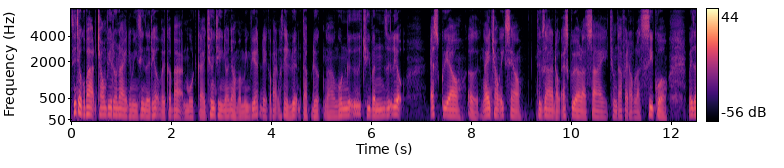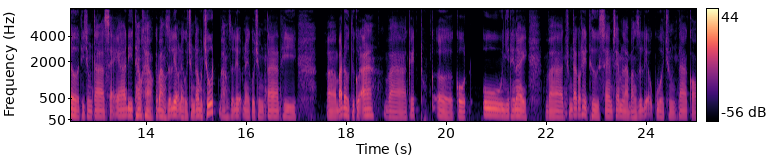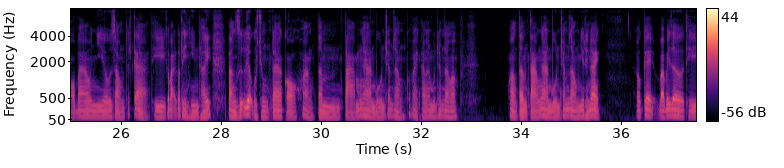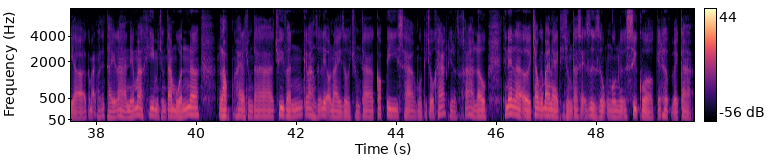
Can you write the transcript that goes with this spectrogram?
Xin chào các bạn, trong video này thì mình xin giới thiệu với các bạn một cái chương trình nho nhỏ mà mình viết để các bạn có thể luyện tập được à, ngôn ngữ truy vấn dữ liệu SQL ở ngay trong Excel. Thực ra đọc SQL là sai, chúng ta phải đọc là SQL. Bây giờ thì chúng ta sẽ đi tham khảo cái bảng dữ liệu này của chúng ta một chút. Bảng dữ liệu này của chúng ta thì uh, bắt đầu từ cột A và kết thúc ở cột U như thế này và chúng ta có thể thử xem xem là bảng dữ liệu của chúng ta có bao nhiêu dòng tất cả thì các bạn có thể nhìn thấy bảng dữ liệu của chúng ta có khoảng tầm 8.400 dòng có phải 8.400 dòng không? Khoảng tầm 8.400 dòng như thế này. Ok và bây giờ thì uh, các bạn có thể thấy là nếu mà khi mà chúng ta muốn uh, lọc hay là chúng ta truy vấn cái bảng dữ liệu này rồi chúng ta copy sang một cái chỗ khác thì nó khá là lâu. Thế nên là ở trong cái bài này thì chúng ta sẽ sử dụng ngôn ngữ SQL kết hợp với cả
